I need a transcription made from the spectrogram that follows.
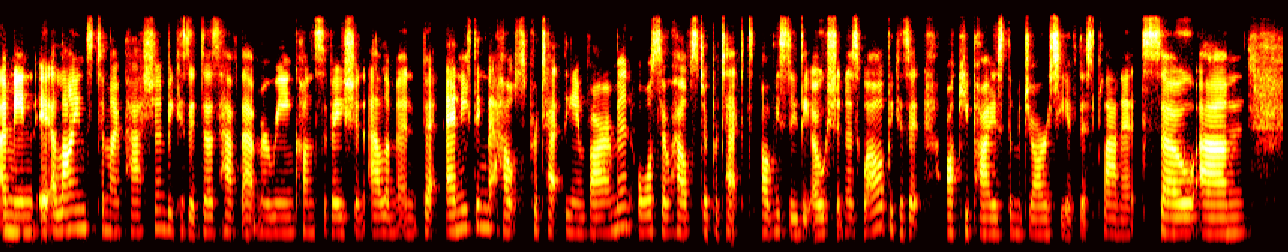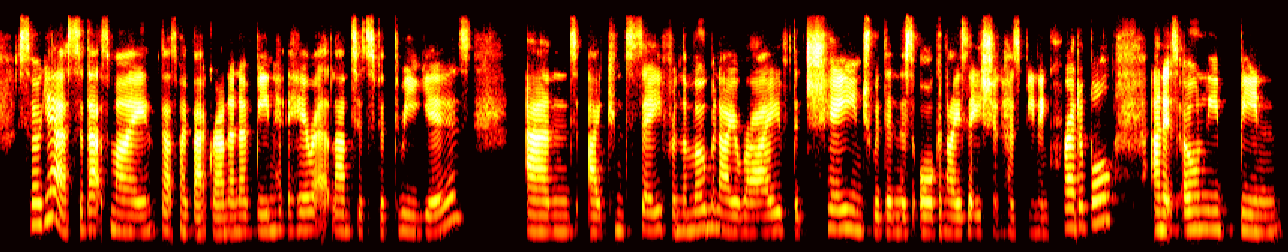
I mean, it aligns to my passion because it does have that marine conservation element, but anything that helps protect the environment also helps to protect, obviously, the ocean as well because it occupies the majority of this planet. So um, so yeah, so that's my that's my background, and I've been here at Atlantis for three years. And I can say from the moment I arrived, the change within this organization has been incredible. And it's only been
